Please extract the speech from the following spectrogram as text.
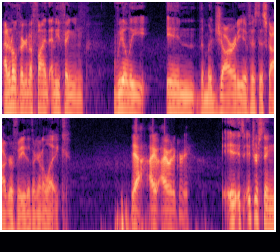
I don't know if they're going to find anything really in the majority of his discography that they're going to like. Yeah, I, I would agree. it- it's interesting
